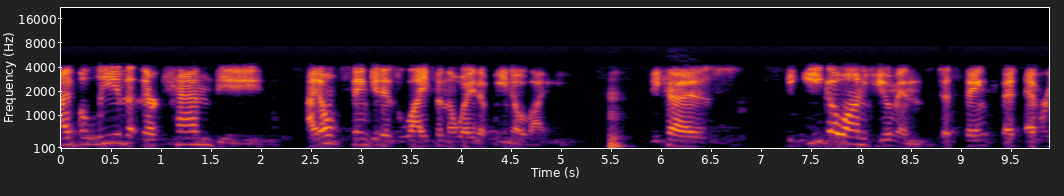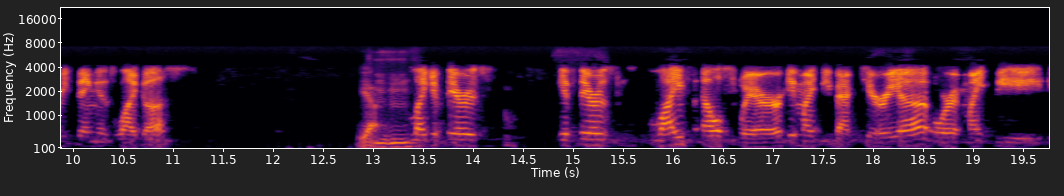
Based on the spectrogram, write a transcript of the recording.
I believe that there can be. I don't think it is life in the way that we know life. Hmm. Because the ego on humans to think that everything is like us, Yeah. Mhm. like if there's if there's life elsewhere, it might be bacteria or it might be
